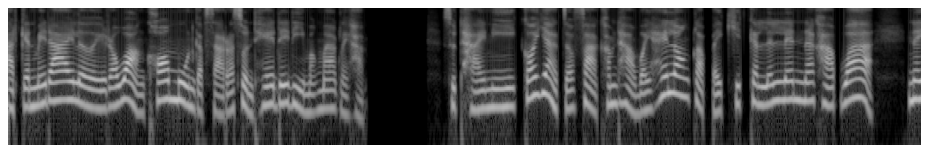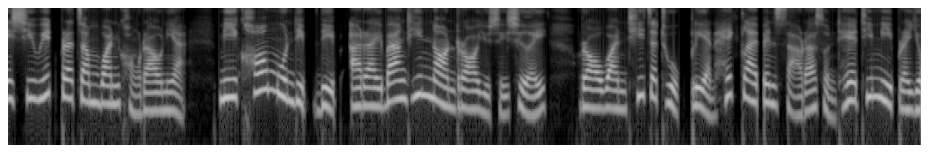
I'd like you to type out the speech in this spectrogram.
าดกันไม่ได้เลย ระหว่างข้อมูลกับสารสนเทศได้ดีมากๆเลยครับสุดท้ายนี้ก็อยากจะฝากคำถามไว้ให้ลองกลับไปคิดกันเล่นๆนะครับว่า ในชีวิตประจำวันของเราเนี่ยมีข้อมูลดิบๆ อะไรบ้างที่นอนรออยู่เฉยๆ รอวันที่จะถูกเปลี่ยนให้กลายเป็นสารสนเทศที่มีประโย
